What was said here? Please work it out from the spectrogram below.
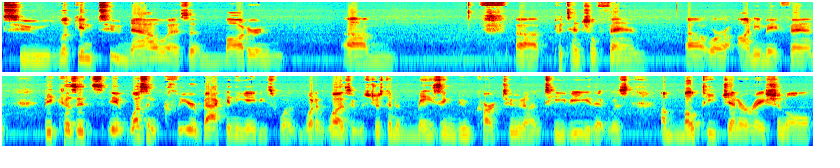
to look into now as a modern. Um, uh, potential fan uh, or anime fan because it's it wasn't clear back in the 80s what, what it was. It was just an amazing new cartoon on TV that was a multi generational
